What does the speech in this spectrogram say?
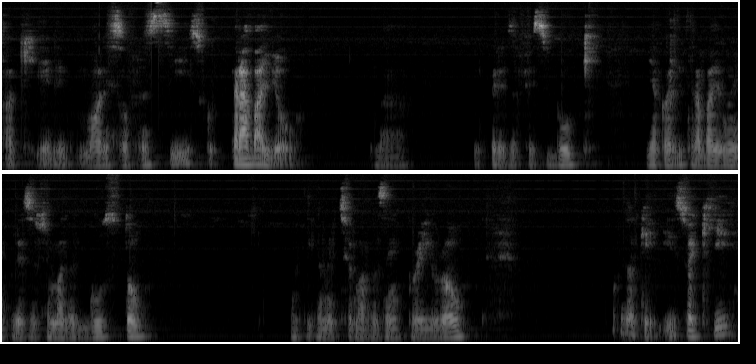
Aqui ele mora em São Francisco, trabalhou na empresa Facebook e agora ele trabalha numa empresa chamada Gusto, antigamente Zen Payroll. Mas ok, isso aqui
